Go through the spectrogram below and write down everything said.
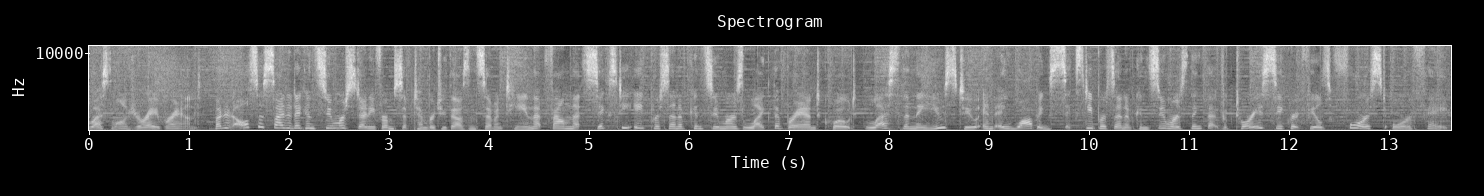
U.S. lingerie brand. But it also cited a consumer study from September 2017 that found that 68% of consumers like the brand, quote, less than they used to, and a whopping 60% of consumers think that Victoria's Secret feels forced or fake.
